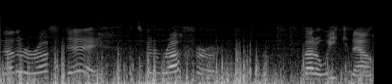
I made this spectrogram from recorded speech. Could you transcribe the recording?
Another rough day. It's been rough for about a week now.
